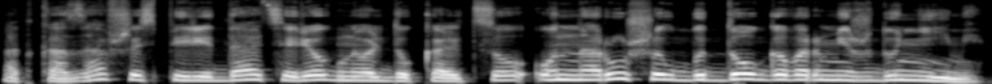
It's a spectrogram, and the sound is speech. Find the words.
Отказавшись передать Рёгнвальду кольцо, он нарушил бы договор между ними.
